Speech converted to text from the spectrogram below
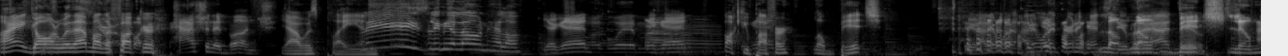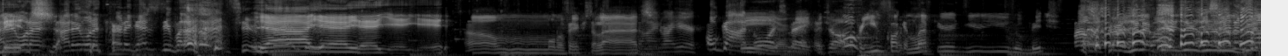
I ain't going with that motherfucker. Passionate bunch. Yeah, I was playing. Please leave me alone. Hello. You're good. You my- good? Fuck you, Puffer. Little bitch. Dude, I didn't want to. I didn't want to turn against Little, you, but I little had to. bitch. Little I didn't want bitch. I didn't want to turn against you, but I had to. Yeah, man. yeah, yeah, yeah, yeah. I'm gonna fix the lights. Line right here. Oh God. See, Nice, you're mate. Good job. Oh, for you fucking left your you you little bitch. Oh my god. You little- Seven five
